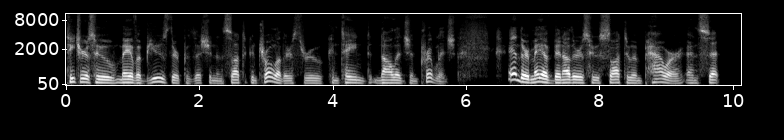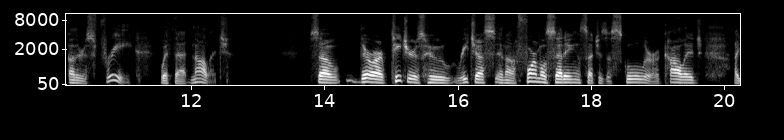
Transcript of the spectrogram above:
Teachers who may have abused their position and sought to control others through contained knowledge and privilege. And there may have been others who sought to empower and set others free with that knowledge. So there are teachers who reach us in a formal setting, such as a school or a college, a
